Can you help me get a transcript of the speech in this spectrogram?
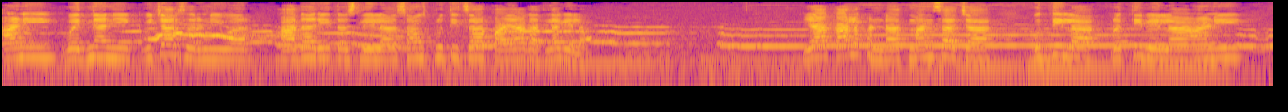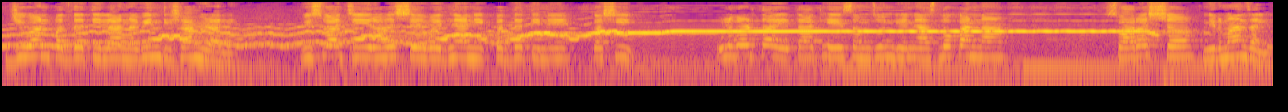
आणि वैज्ञानिक विचारसरणीवर आधारित असलेला संस्कृतीचा पाया घातला गेला. या कालखंडात माणसाच्या बुद्धीला प्रतिभेला आणि जीवन पद्धतीला नवीन दिशा मिळाली. विश्वाची रहस्य वैज्ञानिक पद्धतीने कशी उलगडता येतात हे समजून घेण्यास लोकांना स्वारस्य निर्माण झाले.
